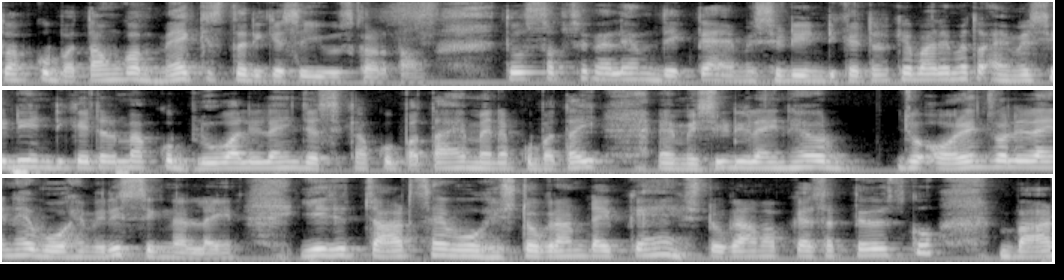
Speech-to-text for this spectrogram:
तो आपको बताऊँगा मैं किस तरीके से यूज़ करता हूँ। तो सबसे पहले हम देखते हैं एम इंडिकेटर के बारे में। तो एम इंडिकेटर में आपको ब्लू वाली लाइन, जैसे कि आपको पता है, मैंने आपको बताई एमएसीडी लाइन है और जो ऑरेंज वाली लाइन है, वो है मेरी सिग्नल लाइन ये जो चार्ट्स हैं, वो हिस्टोग्राम टाइप के हैं. हिस्टोग्राम आप कह सकते हो इसको. बार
